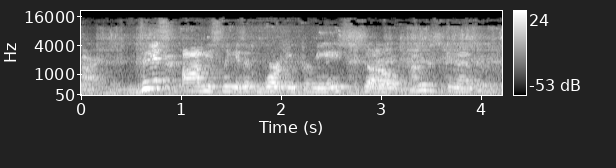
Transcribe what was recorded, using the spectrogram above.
Alright. This obviously isn't working for me, so I'm just gonna.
